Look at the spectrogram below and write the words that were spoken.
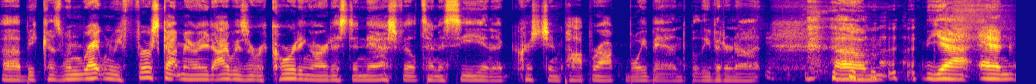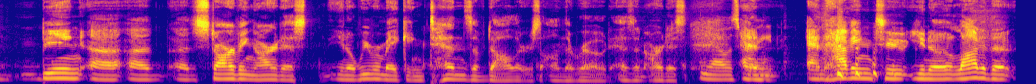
Uh, because when right when we first got married, I was a recording artist in Nashville, Tennessee, in a Christian pop rock boy band, believe it or not. Um, yeah, and being a, a, a starving artist, you know, we were making tens of dollars on the road as an artist. Yeah, it was great. and having to you know a lot of the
